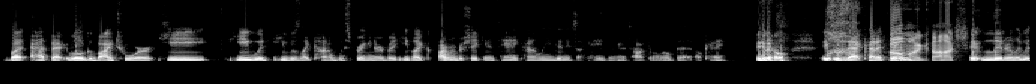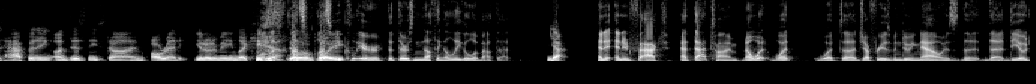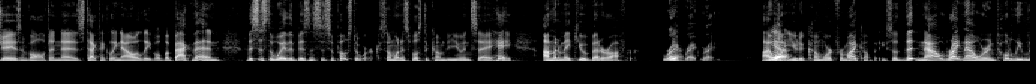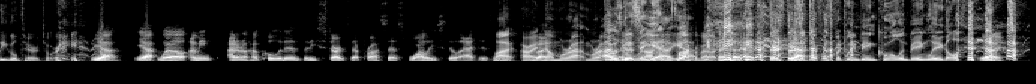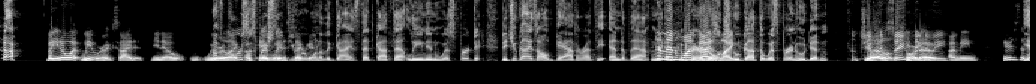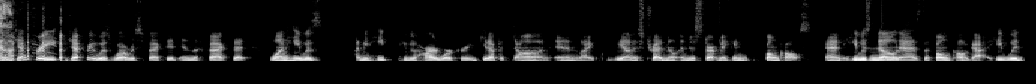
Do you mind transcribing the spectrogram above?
but at that little goodbye tour, he he would he was like kind of whispering and everybody he like I remember shaking his hand. He kind of leaned in. He's like, "Hey, we're gonna talk in a little bit, okay?" You know, it was that kind of oh thing. Oh my gosh. It literally was happening on Disney's dime already. You know what I mean? Like he's Well, Yeah. let's, still let's, let's be clear that there's nothing illegal about that. Yeah, And it, and in fact, at that time, now what what what uh, Jeffrey has been doing now is the the DOJ is involved and that is technically now illegal. But back then, this is the way that business is supposed to work. Someone is supposed to come to you and say, "Hey, I'm going to make you a better offer. Right, Yeah. right, right. I Yeah. want you to come work for my company." So that now, right now, we're in totally legal territory. yeah, yeah. Well, I mean, I don't know how cool it is that he starts that process while he's still at Disney. all right, all right. But- now, mora- morality. I was going to say, yeah, gonna yeah. Talk about. there's there's Yeah. a difference between being cool and being legal. yeah. But you know what? We were excited. You know, we were of like, okay, especially wait a if you were one of the guys that got that lean in whisper. Did did you guys all gather at the end of that and, And then one compare guy's notes like- who got the whisper and who didn't? Jeff well, didn't sort anything of. to me. I mean, here's the Yeah. thing. Jeffrey Jeffrey was well respected in the fact that one, he was I mean, he he was a hard worker. He'd get up at dawn and like be on his treadmill and just start making phone calls. And he was known as the phone call guy. He would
